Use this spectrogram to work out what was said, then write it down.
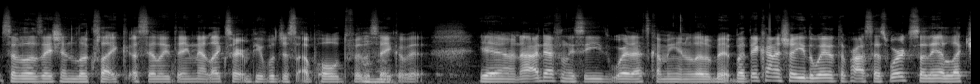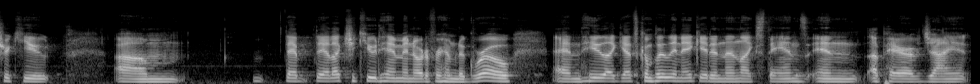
civilization, looks like a silly thing that like certain people just uphold for the sake of it. Yeah, and I definitely see where that's coming in a little bit. But they kind of show you the way that the process works. So they electrocute. Um, they they electrocute him in order for him to grow, and he like gets completely naked and then like stands in a pair of giant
